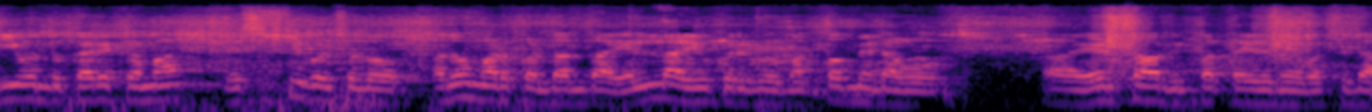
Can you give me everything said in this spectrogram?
ಈ ಒಂದು ಕಾರ್ಯಕ್ರಮ ಯಶಸ್ವಿಗೊಳಿಸಲು ಅನುವು ಮಾಡಿಕೊಂಡಂಥ ಎಲ್ಲ ಯುವಕರಿಗೂ ಮತ್ತೊಮ್ಮೆ ನಾವು ಎರಡು ಸಾವಿರದ ಇಪ್ಪತ್ತೈದನೇ ವರ್ಷದ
